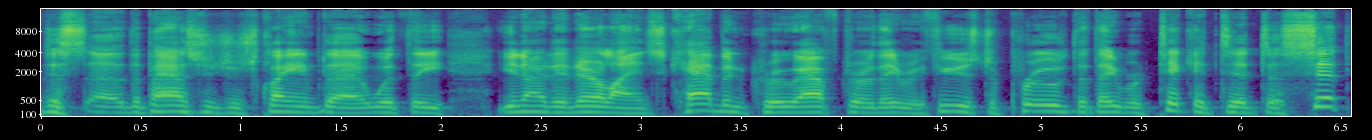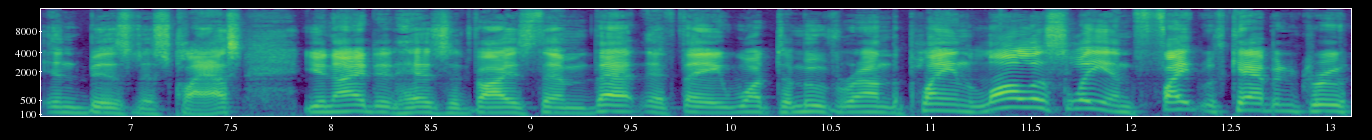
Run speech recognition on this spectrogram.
This, uh, the passengers claimed uh, with the United Airlines cabin crew after they refused to prove that they were ticketed to sit in business class. United has advised them that if they want to move around the plane lawlessly and fight with cabin crew,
